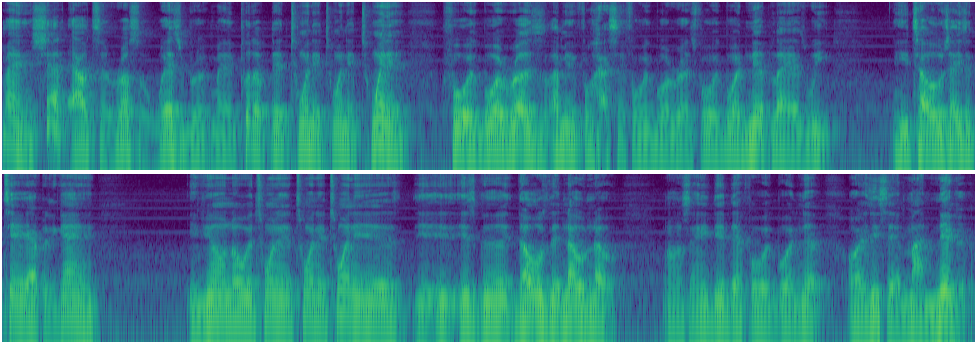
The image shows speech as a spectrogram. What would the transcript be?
man, shout out to Russell Westbrook, man. Put up that 20 20 20 for his boy Russ. I mean for I said for his boy Russ, for his boy Nip last week. He told Jason Terry after the game, if you don't know what 20 20 20 is, it's good. Those that know, know. You know what I'm saying? He did that for his boy Nip. Or as he said, my nigga.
